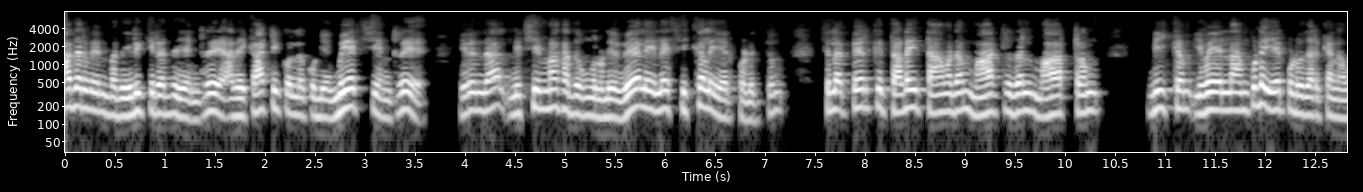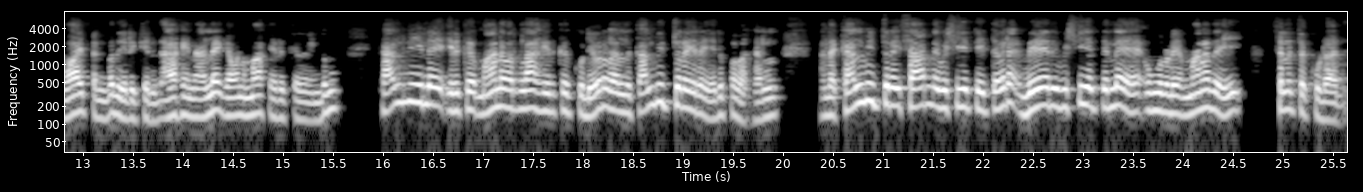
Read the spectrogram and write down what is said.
ஆதரவு என்பது இருக்கிறது என்று அதை காட்டிக்கொள்ளக்கூடிய முயற்சி என்று இருந்தால் நிச்சயமாக அது உங்களுடைய வேலையில சிக்கலை ஏற்படுத்தும். சில பேருக்கு தடை தாமதம் மாற்றுதல் மாற்றம் நீக்கம் இவையெல்லாம் கூட ஏற்படுவதற்கான வாய்ப்பு என்பது இருக்கிறது. ஆகையினாலே கவனமாக இருக்க வேண்டும். கல்வியில இருக்க மாணவர்களாக இருக்கக்கூடியவர்கள் அல்லது கல்வித்துறையில இருப்பவர்கள் அந்த கல்வித்துறை சார்ந்த விஷயத்தை தவிர வேறு விஷயத்துல உங்களுடைய மனதை செலுத்தக்கூடாது.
